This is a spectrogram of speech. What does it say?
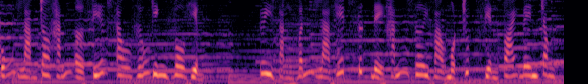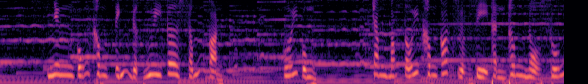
Cũng làm cho hắn ở phía sau hữu kinh vô hiểm. Tuy rằng vẫn là hết sức để hắn rơi vào một chút phiền toái bên trong. Nhưng cũng không tính được nguy cơ sống còn. Cuối cùng, Trong bóng tối không có việc gì thần thông nổ xuống.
